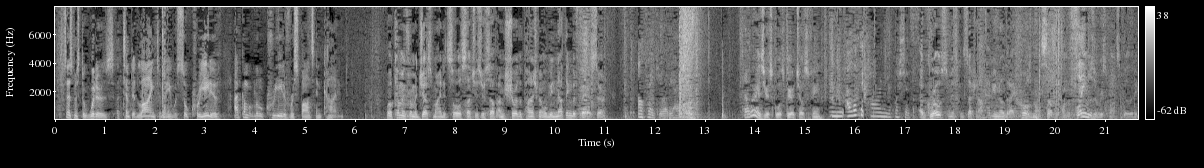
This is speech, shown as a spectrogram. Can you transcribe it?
since Mr. Witter's attempt at lying to me was so creative, I've come up with a little creative response in kind. Well, coming from a just-minded soul such as yourself, I'm sure the punishment will be nothing but fair, sir. Oh, thank you, Eddie Haskell. Now, where is your school spirit, Josephine? Mm, I left it cowering in the bushes. A gross misconception. I'll have you know that I hurled myself upon the flames of responsibility.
